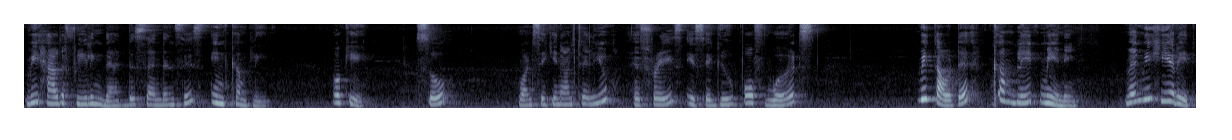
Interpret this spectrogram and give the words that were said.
we have the feeling that the sentence is incomplete. Okay, so once again I'll tell you a phrase is a group of words without a complete meaning. When we hear it,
